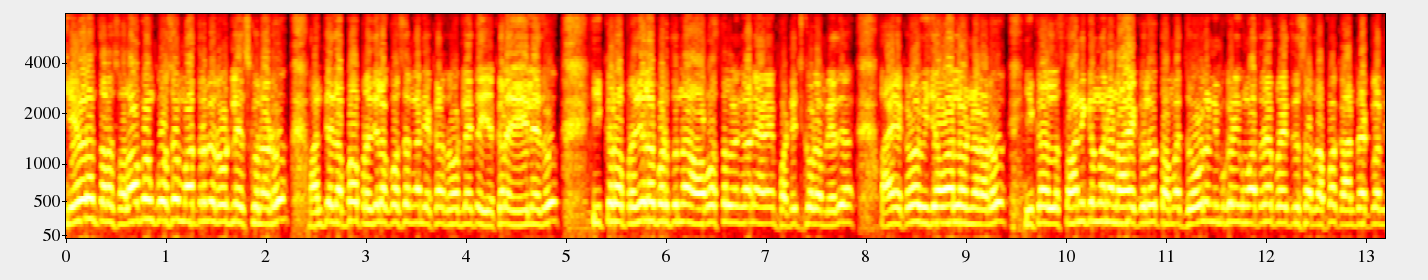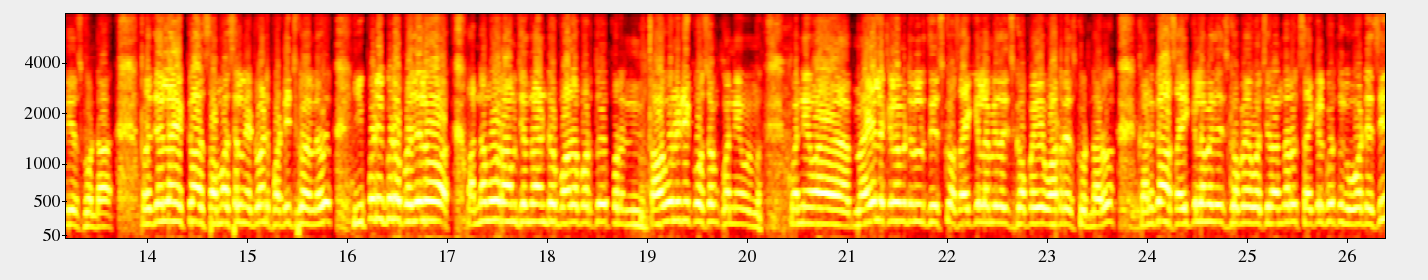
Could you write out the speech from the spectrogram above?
కేవలం తన స్వలాభం కోసం మాత్రమే రోడ్లు వేసుకున్నాడు. అంతే తప్ప ప్రజల కోసం కానీ ఎక్కడ రోడ్లు అయితే ఎక్కడ వేయలేదు. ఇక్కడ ప్రజలు పడుతున్న అవస్థలను కానీ ఆయన పట్టించుకోవడం లేదు. ఆయన ఎక్కడో విజయవాడలో ఉన్నాడు. ఇక్కడ స్థానికంగా ఉన్న నాయకులు తమ జోబులు నింపుకోవడానికి మాత్రమే ప్రయత్నిస్తారు తప్ప కాంట్రాక్ట్లను చేసుకుంటా. ప్రజల యొక్క సమస్యలను ఎటువంటి పట్టించుకోలేదు. ఇప్పటికి కూడా ప్రజలు అన్నమో రామచంద్ర అంటూ బాధపడుతూ తాగునీటి కోసం కొన్ని కొన్ని ఆ, మైళ్ళ కిలోమీటర్లు తీసుకో సైకిళ్ళ మీద తీసుకోపోయి వాటర్ వేసుకుంటున్నారు. కనుక ఆ సైకిల్ మీద తీసుకుపోయి వచ్చిన అందరూ సైకిల్ గుర్తుకు ఓటేసి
